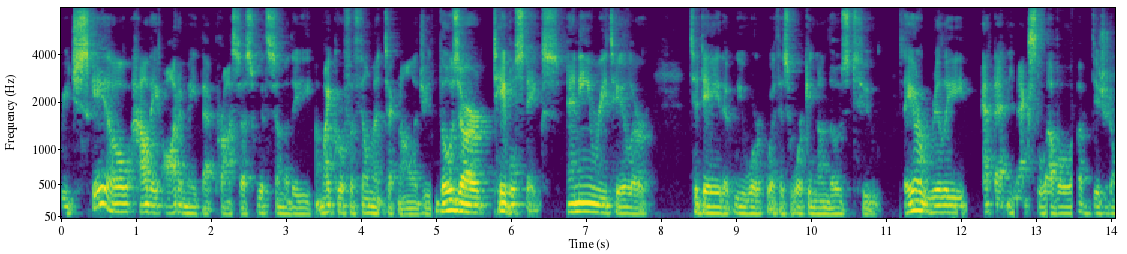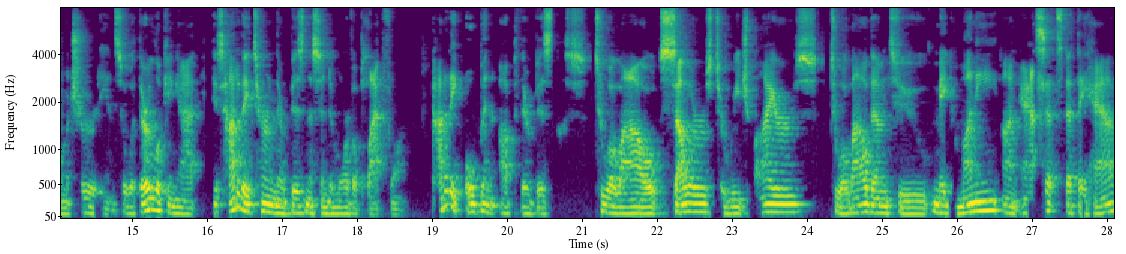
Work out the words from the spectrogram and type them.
reach scale, how they automate that process with some of the micro fulfillment technology. Those are table stakes. Any retailer today that we work with is working on those two. They are really at that next level of digital maturity. And so what they're looking at is how do they turn their business into more of a platform? How do they open up their business to allow sellers to reach buyers, to allow them to make money on assets that they have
